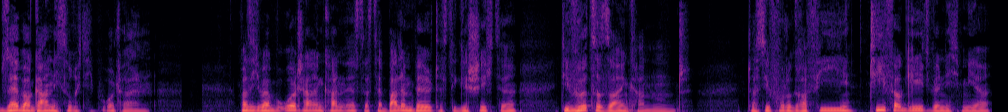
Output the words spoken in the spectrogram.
selber gar nicht so richtig beurteilen. Was ich aber beurteilen kann, ist, dass der Ball im Bild, dass die Geschichte die Würze sein kann und dass die Fotografie tiefer geht, wenn ich mir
